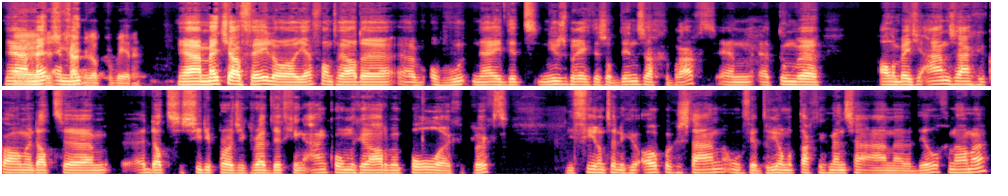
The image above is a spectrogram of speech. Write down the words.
ja, Eh, met, dus ik ga met, het nu wel proberen. Ja, met jouw velo, Jeff. Want we hadden eh, op nee, dit nieuwsbericht is op dinsdag gebracht. En eh, toen we al een beetje aan zagen komen dat, ehm, eh, dat CD Projekt Red dit ging aankondigen, hadden we een poll geplukt. Die heeft 24 uur open gestaan, ongeveer 380 mensen aan eh, deelgenomen.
